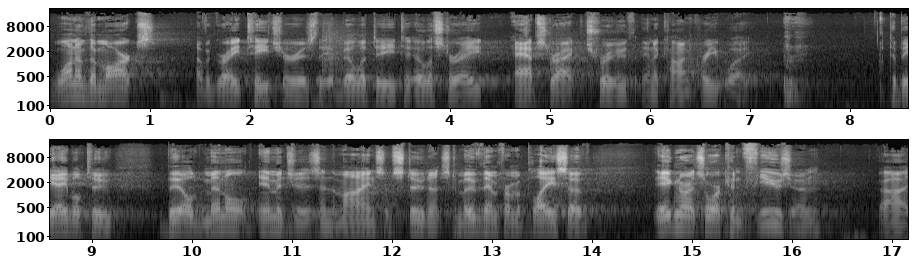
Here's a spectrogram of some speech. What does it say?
One of the marks of a great teacher is the ability to illustrate abstract truth in a concrete way. to be able to build mental images in the minds of students, to move them from a place of ignorance or confusion uh,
